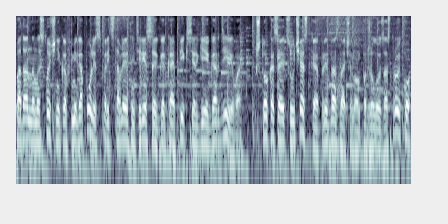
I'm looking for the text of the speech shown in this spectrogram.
По данным источников, Мегаполис представляет интересы ГК «Пик» Сергея Гордеева. Что касается участка, предназначен он под жилую застройку,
